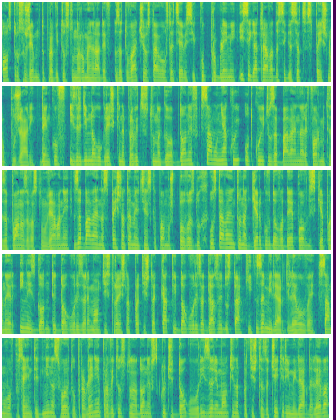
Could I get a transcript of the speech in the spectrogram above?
остро служебното правителство на Румен Радев за това, че е оставил след себе си куп проблеми и сега трябва да се гасят спешно пожари. Денков изреди много грешки на правителството на Гълъб Донев, само някои от които забавяне на реформите за плана за възстановяване, забавяне на спешната медицинска помощ по въздух, оставянето на Гергов да владее Пловдивския панер и неизгодните договори за ремонт и строеж на пътища, както и договори за газови доставки за милиарди левове. Само в последните дни на своето управление правителството на Донев Донев сключи договори за ремонти на пътища за 4 милиарда лева,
